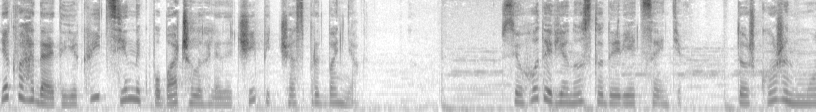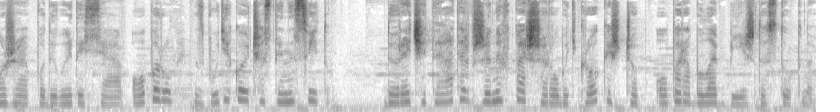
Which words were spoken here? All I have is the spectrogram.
Як ви гадаєте, який цінник побачили глядачі під час придбання? Всього 99 центів. Тож кожен може подивитися оперу з будь-якої частини світу. До речі, театр вже не вперше робить кроки, щоб опера була більш доступною.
